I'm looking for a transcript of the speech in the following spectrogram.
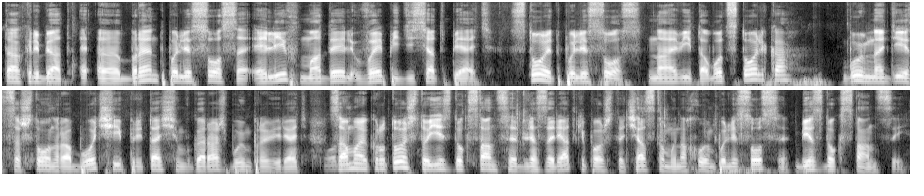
Так, ребят, э- э, бренд пылесоса Элиф модель V55. Стоит пылесос на Авито вот столько. Будем надеяться, что он рабочий. Притащим в гараж, будем проверять. Самое крутое, что есть док-станция для зарядки, потому что часто мы находим пылесосы без док-станций.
